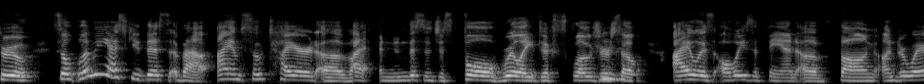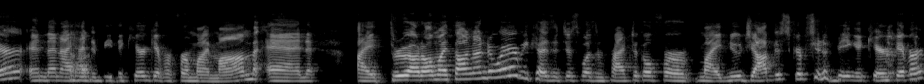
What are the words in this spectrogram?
True. So let me ask you this about I am so tired of, and this is just full, really disclosure. Mm-hmm. So I was always a fan of thong underwear. And then I uh-huh. had to be the caregiver for my mom. And I threw out all my thong underwear because it just wasn't practical for my new job description of being a caregiver.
